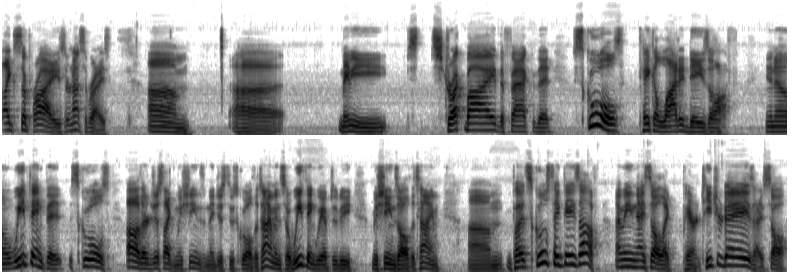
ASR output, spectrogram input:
like surprised, or not surprised, um, uh, maybe st- struck by the fact that schools take a lot of days off. You know, we think that schools, oh, they're just like machines and they just do school all the time. And so we think we have to be machines all the time. Um, but schools take days off. I mean, I saw like parent teacher days. I saw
